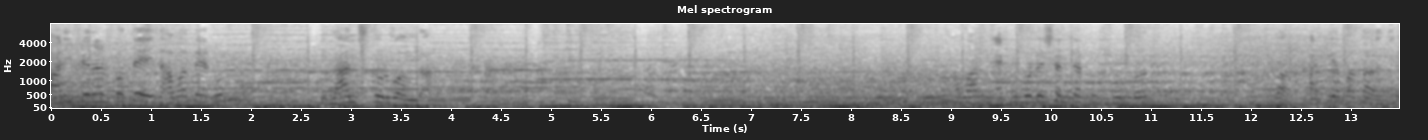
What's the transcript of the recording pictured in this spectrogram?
বাড়ি ফেরার পথে এই ধাবাতে এখন লাঞ্চ করব আমরা। আমার অ্যাকোমোডেশনটা খুব সুন্দর। বা খাটিয়া পাতা আছে।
